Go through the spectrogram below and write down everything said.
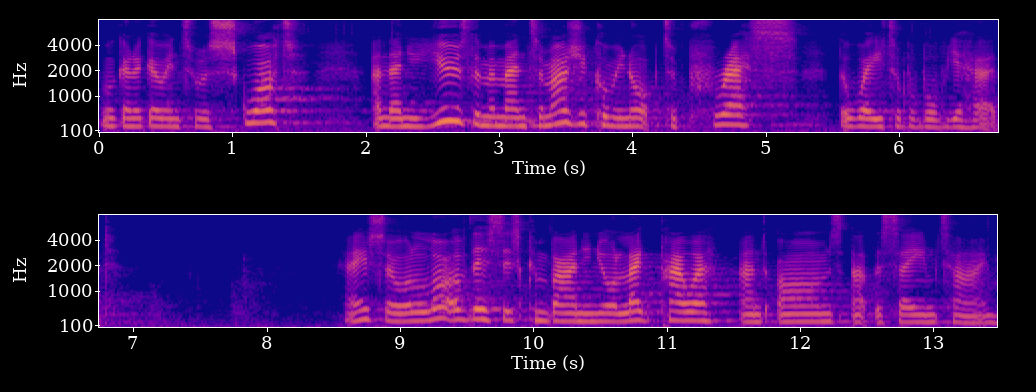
We're going to go into a squat and then you use the momentum as you're coming up to press the weight up above your head. Okay, so a lot of this is combining your leg power and arms at the same time.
